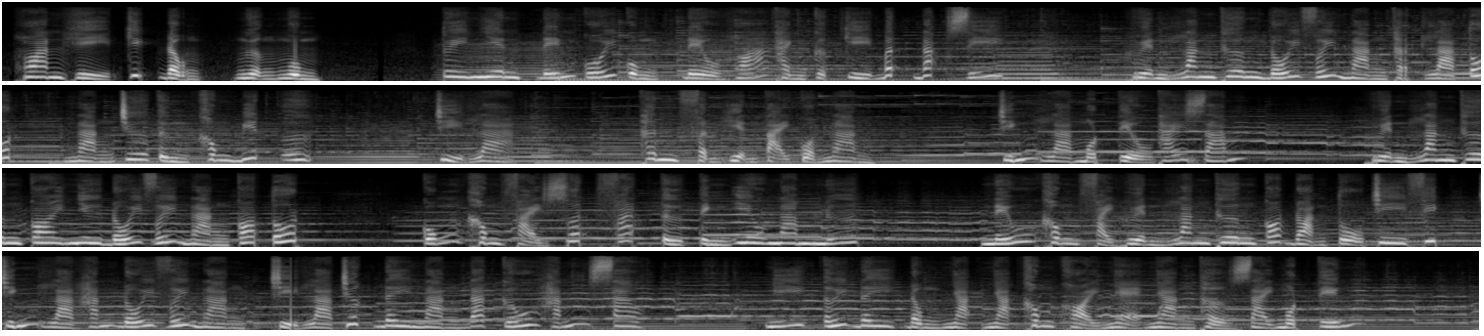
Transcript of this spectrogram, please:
Hoan hỉ kích động, ngượng ngùng. Tuy nhiên đến cuối cùng đều hóa thành cực kỳ bất đắc dĩ. Huyền lăng thương đối với nàng thật là tốt Nàng chưa từng không biết ư. Chỉ là Thân phận hiện tại của nàng Chính là một tiểu thái giám. Huyền lăng thương coi như đối với nàng có tốt Cũng không phải xuất phát từ tình yêu nam nữ. Nếu không phải huyền lăng thương có đoạn tổ chi phích, Chính là hắn đối với nàng, Chỉ là trước đây nàng đã cứu hắn sao? Nghĩ tới đây, đồng nhạc nhạc không khỏi nhẹ nhàng thở dài một tiếng.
